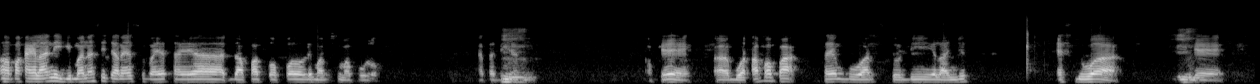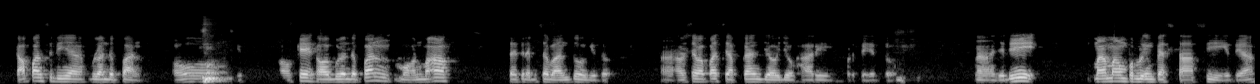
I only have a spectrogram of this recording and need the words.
oh, Pak Kailani gimana sih caranya supaya saya dapat TOEFL 550 kata dia hmm. oke okay, uh, buat apa Pak saya buat studi lanjut S2 hmm. oke okay. kapan studinya bulan depan oh gitu. oke okay, kalau bulan depan mohon maaf saya tidak bisa bantu gitu nah, harusnya Bapak siapkan jauh-jauh hari seperti itu nah jadi memang perlu investasi gitu ya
